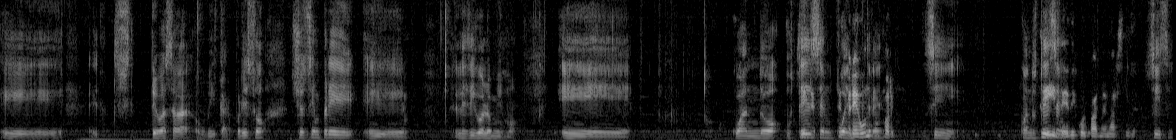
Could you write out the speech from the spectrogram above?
eh, eh, te vas a ubicar. Por eso yo siempre les digo lo mismo. cuando ustedes se encuentren... Sí, cuando ustedes... Sí, te, disculpadme, Marcelo. Sí, sí.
